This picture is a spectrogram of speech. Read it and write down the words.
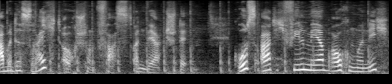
Aber das reicht auch schon fast an Werkstätten. Großartig viel mehr brauchen wir nicht.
